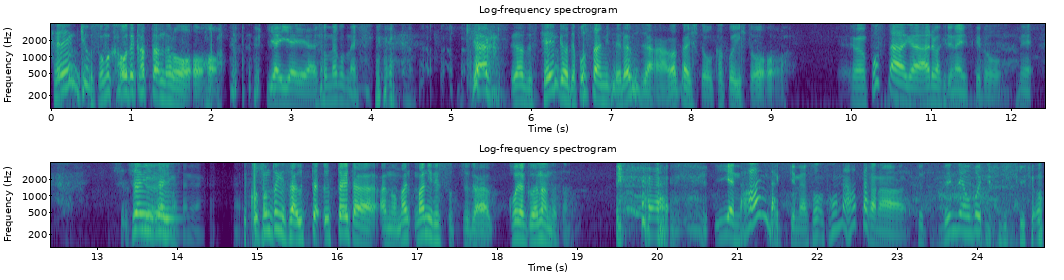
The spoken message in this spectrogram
選挙その顔で勝ったんだろう。いやいやいや、そんなことないです。いや、だって選挙ってポスター見て選ぶじゃん。若い人、かっこいい人。ポスターがあるわけじゃないですけど、ね、ちちないみに何？ろいろありましたね、なんか。こその時さ、訴え訴えたあのママニフェストっていうか、公約は何だったの？いや、なんだっけな、そそんなんあったかな、ちょっと全然覚えてないんですけど、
